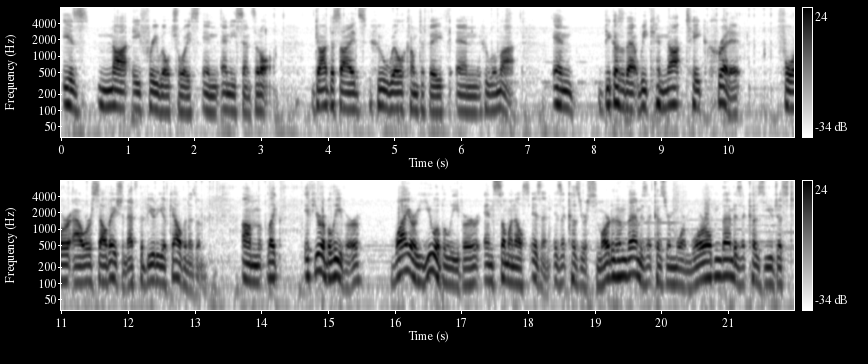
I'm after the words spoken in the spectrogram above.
is not a free will choice in any sense at all. God decides who will come to faith and who will not. And because of that, we cannot take credit for our salvation. That's the beauty of Calvinism. Um, like, if you're a believer, why are you a believer and someone else isn't? Is it because you're smarter than them? Is it because you're more moral than them? Is it because you just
